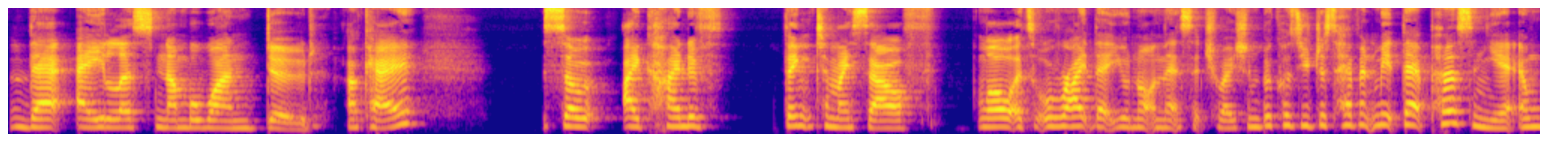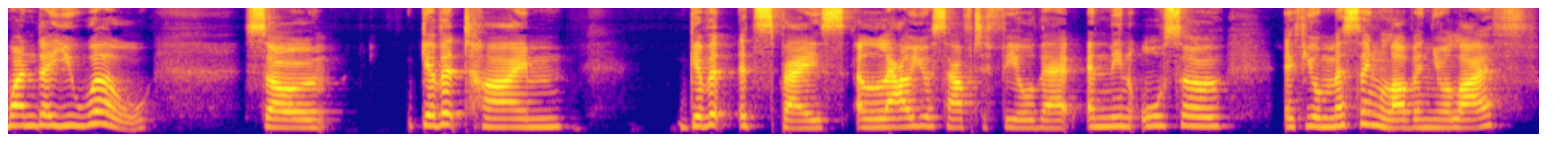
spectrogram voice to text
that A list number one dude, okay? So I kind of think to myself, well, it's all right that you're not in that situation because you just haven't met that person yet, and one day you will. So give it time, give it its space, allow yourself to feel that. And then also, if you're missing love in your life,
